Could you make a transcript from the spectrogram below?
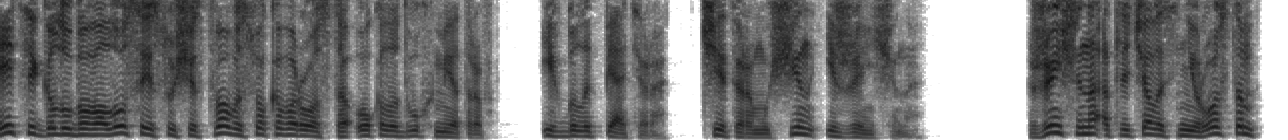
Эти голубоволосые существа высокого роста, около двух метров, их было пятеро, четверо мужчин и женщина. Женщина отличалась не ростом,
